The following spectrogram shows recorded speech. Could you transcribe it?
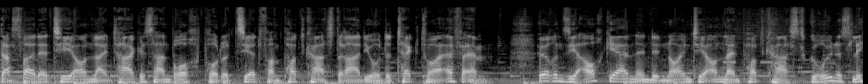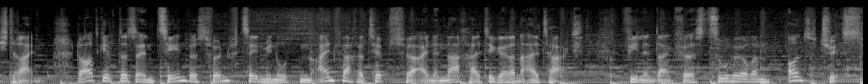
Das war der T-Online Tagesanbruch, produziert vom Podcast Radio Detektor FM. Hören Sie auch gern in den neuen T-Online Podcast Grünes Licht rein. Dort gibt es in 10 bis 15 Minuten einfache Tipps für einen nachhaltigeren Alltag. Vielen Dank fürs Zuhören und Tschüss.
